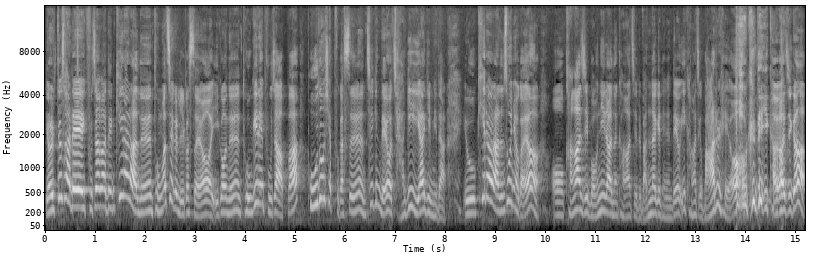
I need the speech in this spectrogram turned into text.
12살에 부자가 된 키라라는 동화책을 읽었어요. 이거는 독일의 부자 아빠 보도 셰프가 쓴 책인데요. 자기 이야기입니다. 요 키라라는 소녀가요. 어, 강아지 머니라는 강아지를 만나게 되는데요. 이 강아지가 말을 해요. 근데 이 강아지가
